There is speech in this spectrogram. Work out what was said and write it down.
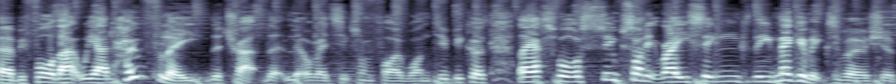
Uh, before that, we had hopefully the track that Little Red 615 wanted because they asked for Supersonic Racing, the Megamix version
